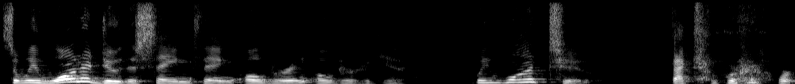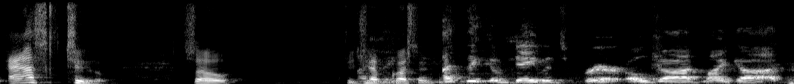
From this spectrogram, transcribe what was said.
So we want to do the same thing over and over again. We want to. In fact, we're, we're asked to. So, did you I have think, a question? I think of David's prayer, Oh God, my God.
